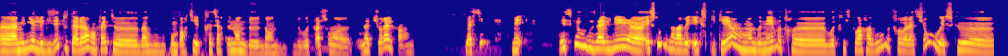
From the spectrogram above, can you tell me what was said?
euh, Amélie, elle le disait tout à l'heure, en fait, euh, bah, vous vous comportiez très certainement de, dans, de votre façon euh, naturelle, enfin classique. Mais est-ce que vous aviez, euh, est-ce que vous leur avez expliqué à un moment donné votre euh, votre histoire à vous, votre relation, ou est-ce que euh,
